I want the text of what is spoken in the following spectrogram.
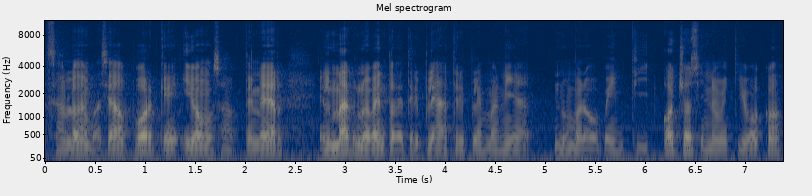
se habló demasiado porque íbamos a obtener el magno evento de AAA, Triple Manía número 28, si no me equivoco,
